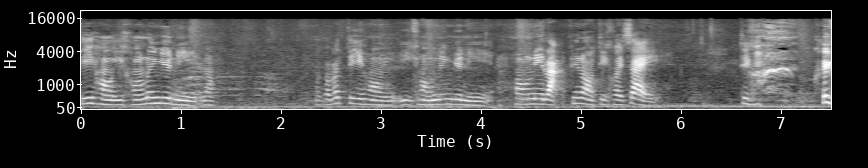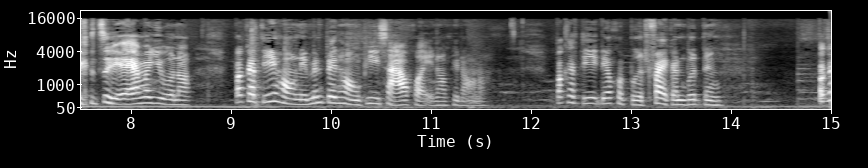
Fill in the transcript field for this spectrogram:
ตีห้องอีกห้องนึงอยู่นี่เนาะเขาก็มาตีห้องอีกห้องหนึงอยู่นี่ห้องนี้ละพี่เนาะที่คอยใส่ที่ข่อยซื้อแอร์มาอยู่เนาะปกติห้องนี้มันเป็นห้องพี่สาวข่อยเนาะพี่น้องเนาะปกติเดี๋ยวข่อยเปิดไฟกันเบิดหนึ่งปก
